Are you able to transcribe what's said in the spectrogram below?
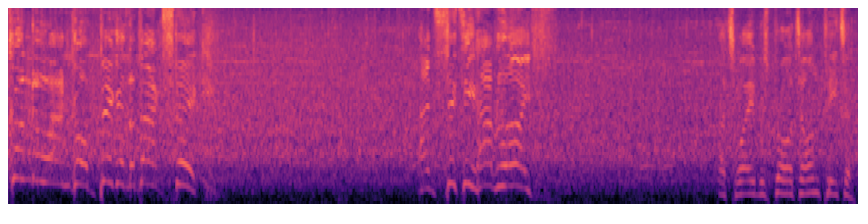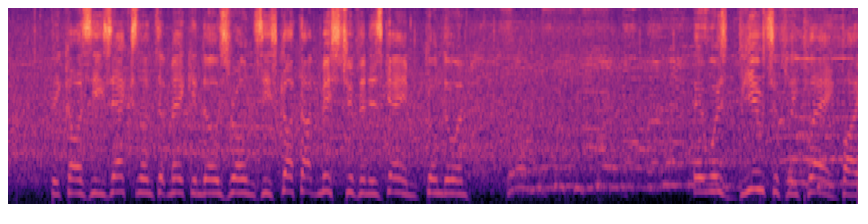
Gundogan got big at the back stick. And City have life. That's why he was brought on, Peter, because he's excellent at making those runs. He's got that mischief in his game, Gundogan. It was beautifully played by,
